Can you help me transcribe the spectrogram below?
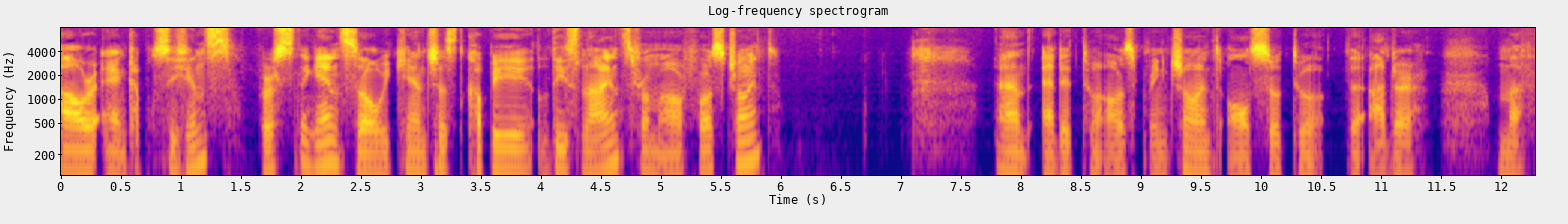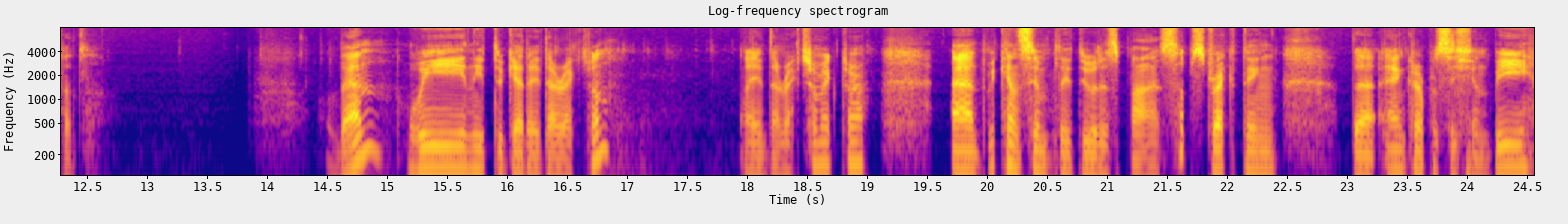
our anchor positions first again, so we can just copy these lines from our first joint and add it to our spring joint, also to the other method. Then we need to get a direction, a direction vector, and we can simply do this by subtracting the anchor position B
